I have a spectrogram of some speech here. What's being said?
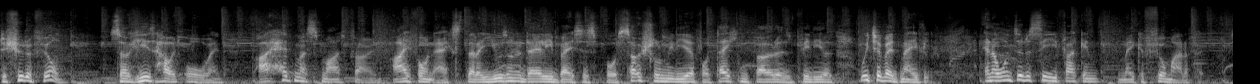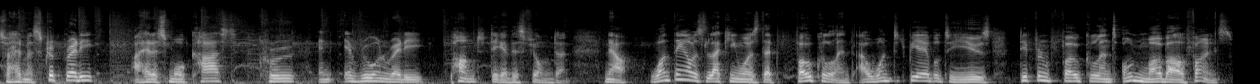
to shoot a film? So here's how it all went. I had my smartphone, iPhone X, that I use on a daily basis for social media, for taking photos, videos, whichever it may be. And I wanted to see if I can make a film out of it. So I had my script ready, I had a small cast, crew, and everyone ready pumped to get this film done. Now, one thing I was lacking was that focal length. I wanted to be able to use different focal lengths on mobile phones.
